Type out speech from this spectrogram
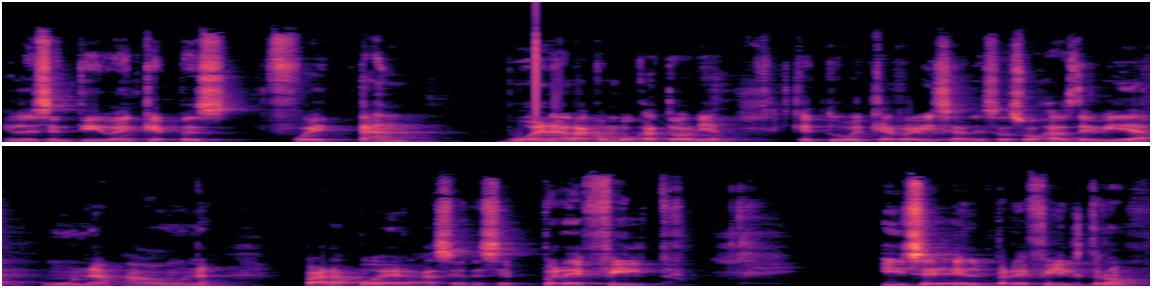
en el sentido en que pues fue tan buena la convocatoria que tuve que revisar esas hojas de vida una a una para poder hacer ese prefiltro. Hice el prefiltro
